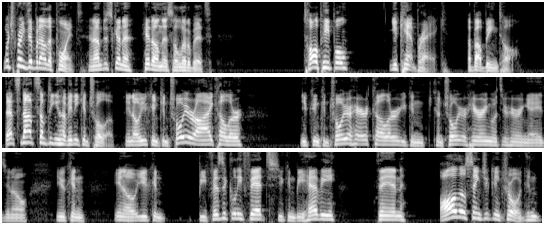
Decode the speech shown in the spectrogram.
Which brings up another point, and I'm just to hit on this a little bit. Tall people, you can't brag about being tall. That's not something you have any control of. You know, you can control your eye color, you can control your hair color, you can control your hearing with your hearing aids, you know, you can, you know, you can be physically fit, you can be heavy, thin, all those things you control. You can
